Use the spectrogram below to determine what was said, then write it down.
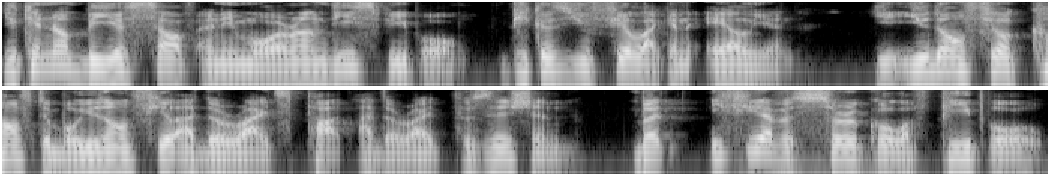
you cannot be yourself anymore around these people because you feel like an alien. You, you don't feel comfortable. You don't feel at the right spot, at the right position. But if you have a circle of people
